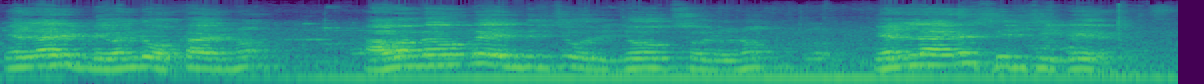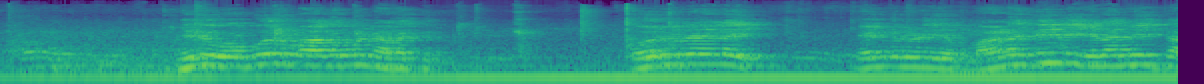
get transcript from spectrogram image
எல்லாரும் இப்படி வந்து உட்காரணும் அவங்கவுங்க எந்திரிச்சு ஒரு ஜோக் சொல்லணும். எல்லாரும் சிரிச்சுக்கிட்டே இருக்கணும். இது ஒவ்வொரு மாதமும் நடக்குது. ஒருவேளை எங்களுடைய மனதில் இளமை த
